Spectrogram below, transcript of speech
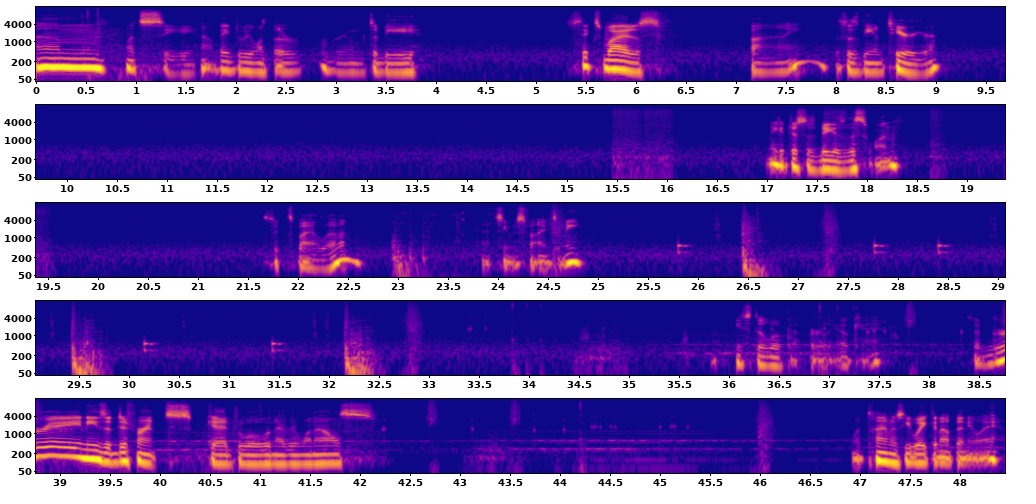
Um, let's see. How big do we want the room to be? Six wide is fine. This is the interior. Make it just as big as this one. 6 by 11. That seems fine to me. Still woke up early. Okay. So Gray needs a different schedule than everyone else. What time is he waking up anyway?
